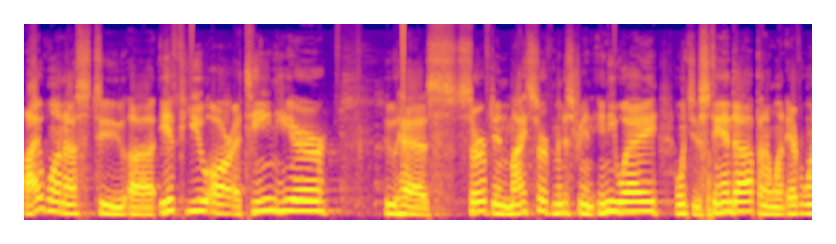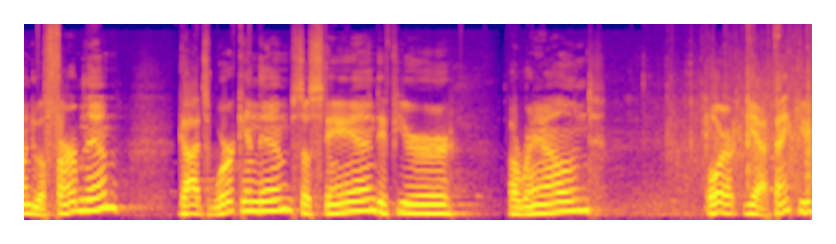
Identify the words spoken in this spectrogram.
I want us to, uh, if you are a teen here, who has served in my serve ministry in any way, I want you to stand up and I want everyone to affirm them, God's work in them. So stand if you're around. Or, yeah, thank you.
